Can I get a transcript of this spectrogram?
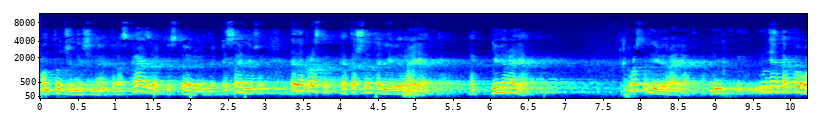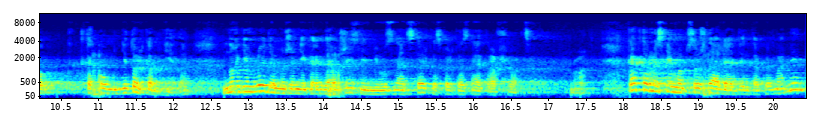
он тут же начинает рассказывать историю написания. Все. Это просто, это что-то невероятное. Да? Невероятное. Просто невероятно. У меня такого, к такому, не только мне, да, многим людям уже никогда в жизни не узнать столько, сколько знает Раф Шварц. Вот. Как-то мы с ним обсуждали один такой момент,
